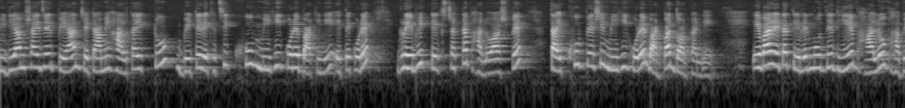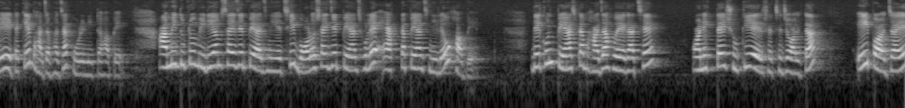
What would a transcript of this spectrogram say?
মিডিয়াম সাইজের পেঁয়াজ, যেটা আমি হালকা একটু বেটে রেখেছি, খুব মিহি করে বাটিনি, এতে করে গ্রেভির টেক্সচারটা ভালো আসবে। তাই খুব বেশি মিহি করে বাটবার দরকার নেই। এবার এটা তেলের মধ্যে দিয়ে ভালোভাবে এটাকে ভাজা ভাজা করে নিতে হবে। আমি দুটো মিডিয়াম সাইজের পেঁয়াজ নিয়েছি, বড় সাইজের পেঁয়াজ হলে একটা পেঁয়াজ নিলেও হবে। দেখুন, পেঁয়াজটা ভাজা হয়ে গেছে, অনেকটাই শুকিয়ে এসেছে জলটা। এই পর্যায়ে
